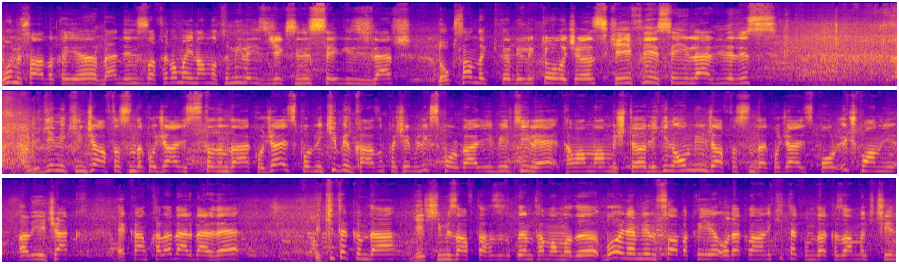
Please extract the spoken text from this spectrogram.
Bu müsabakayı ben Deniz Zafer Omay'ın anlatımıyla izleyeceksiniz sevgili izleyiciler. 90 dakika birlikte olacağız. Keyifli seyirler dileriz. Ligin ikinci haftasında Kocaeli stadında Kocaeli Spor'un 2-1 Kazımpaşa Birlik Spor galibiyetiyle tamamlanmıştı. Ligin 11. haftasında Kocaeli Spor 3 puan arayacak. Ekrem Karaberber'de iki takım da geçtiğimiz hafta hazırlıklarını tamamladı. Bu önemli müsabakayı odaklanan iki takım da kazanmak için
